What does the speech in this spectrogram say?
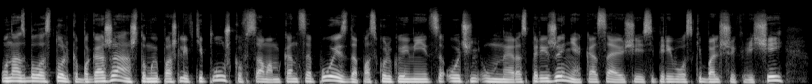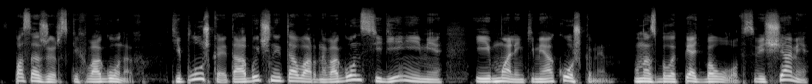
У нас было столько багажа, что мы пошли в теплушку в самом конце поезда, поскольку имеется очень умное распоряжение, касающееся перевозки больших вещей в пассажирских вагонах. Теплушка — это обычный товарный вагон с сидениями и маленькими окошками. У нас было пять баулов с вещами,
